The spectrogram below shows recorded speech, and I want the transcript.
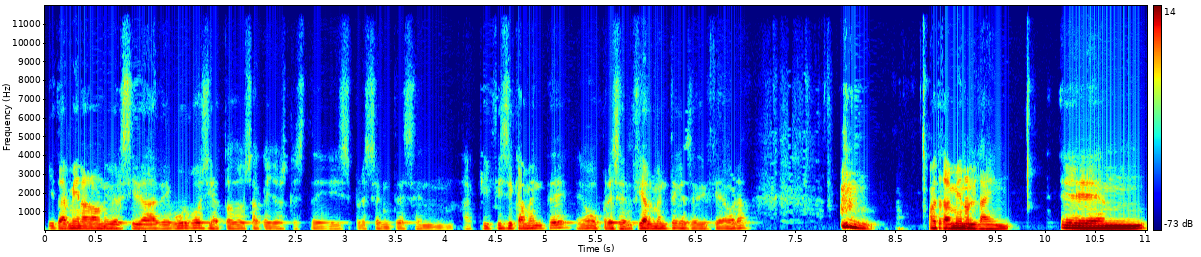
y también a la Universidad de Burgos y a todos aquellos que estéis presentes en, aquí físicamente eh, o presencialmente, que se dice ahora, o también online. Em,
